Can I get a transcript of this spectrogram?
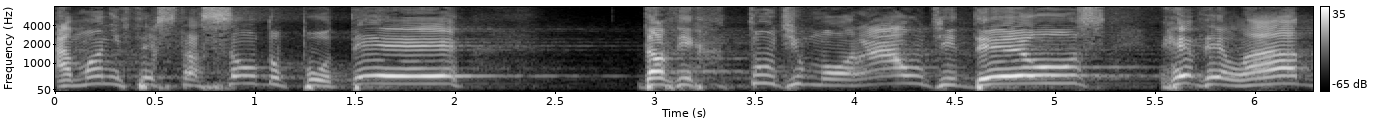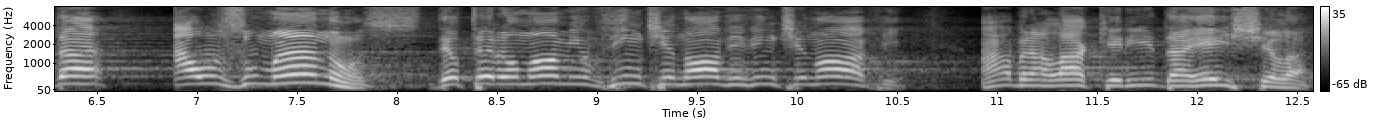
a manifestação do poder, da virtude moral de Deus revelada aos humanos. Deuteronômio 29, 29. Abra lá, querida Eichela.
